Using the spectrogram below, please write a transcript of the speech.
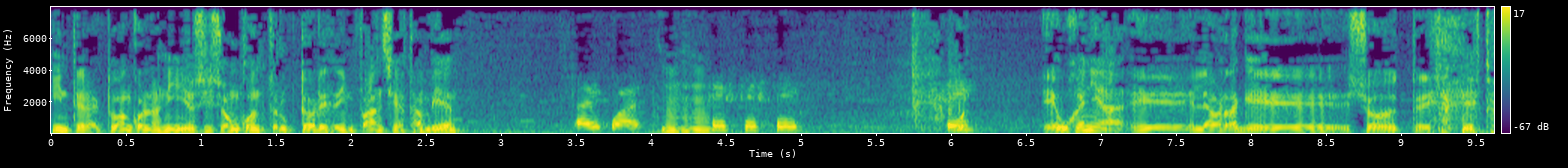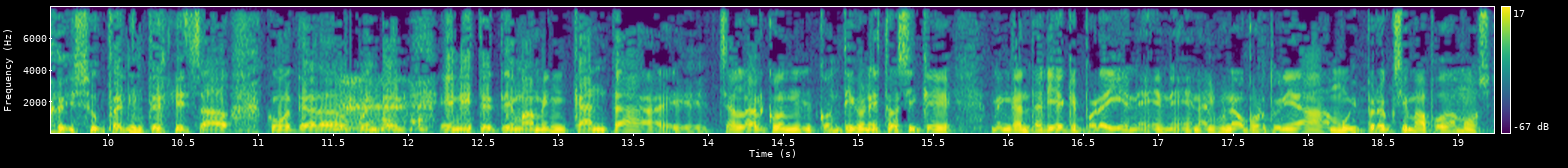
interactúan con los niños y son constructores de infancias también. Tal cual. Sí, sí, sí. sí. Eugenia, eh, la verdad que yo estoy súper interesado, como te habrás dado cuenta, en, este tema. Me encanta eh, charlar contigo en esto, así que me encantaría que por ahí en, alguna oportunidad muy próxima podamos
